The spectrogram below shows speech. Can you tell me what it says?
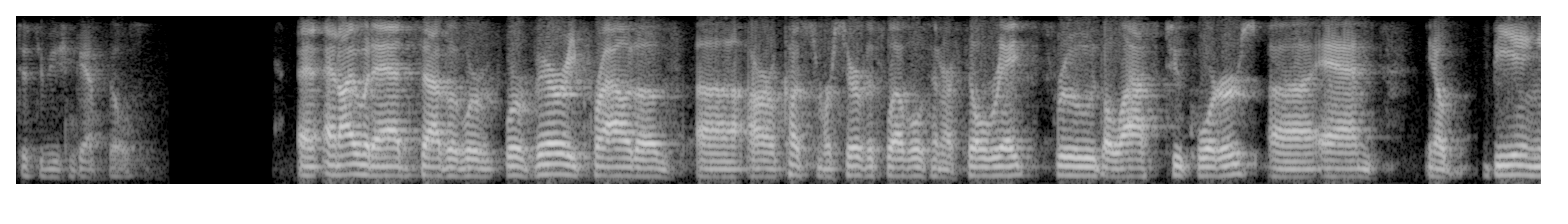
distribution gap fills. And and I would add, Saba, we're very proud of uh, our customer service levels and our fill rates through the last two quarters. Uh and you know, being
